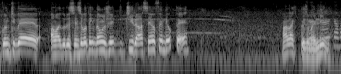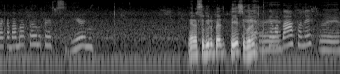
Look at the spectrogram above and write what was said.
quando tiver amadurecendo, você vai ter que dar um jeito de tirar sem ofender o pé. Olha lá que coisa mais linda. que ela vai acabar matando o pé de esguerno. Ela subiu no pé do pêssego, né? Porque ela abafa, né? É.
